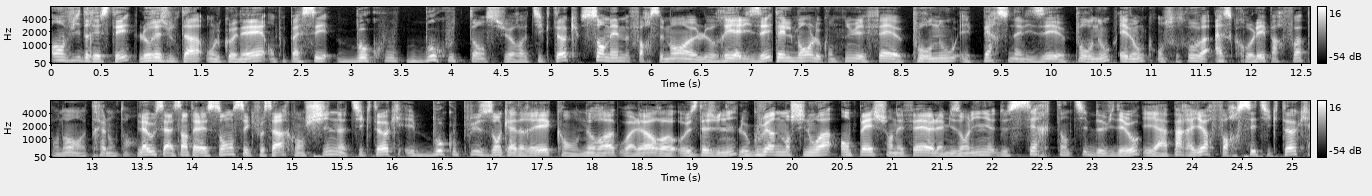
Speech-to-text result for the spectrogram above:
envie de rester. Le résultat, on le connaît, on peut passer beaucoup, beaucoup de temps sur TikTok sans même forcément euh, le réaliser, tellement le contenu est fait pour nous et personnalisé pour nous, et donc on se retrouve à scroller parfois pendant très longtemps. Là où c'est assez intéressant, c'est qu'il faut savoir qu'en Chine, TikTok est beaucoup plus encadré qu'en Europe ou alors euh, aux États-Unis. Le gouvernement chinois empêche en effet la mise en ligne de certains types de vidéos et a par ailleurs forcé TikTok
